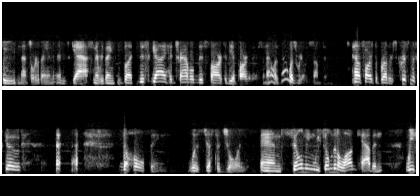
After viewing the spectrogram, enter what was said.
food and that sort of thing and, and his gas and everything. But this guy had traveled this far to be a part of this, and that was that was really something. Now, as far as the brothers' Christmas goes, the whole thing was just a joy. And filming, we filmed in a log cabin. We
